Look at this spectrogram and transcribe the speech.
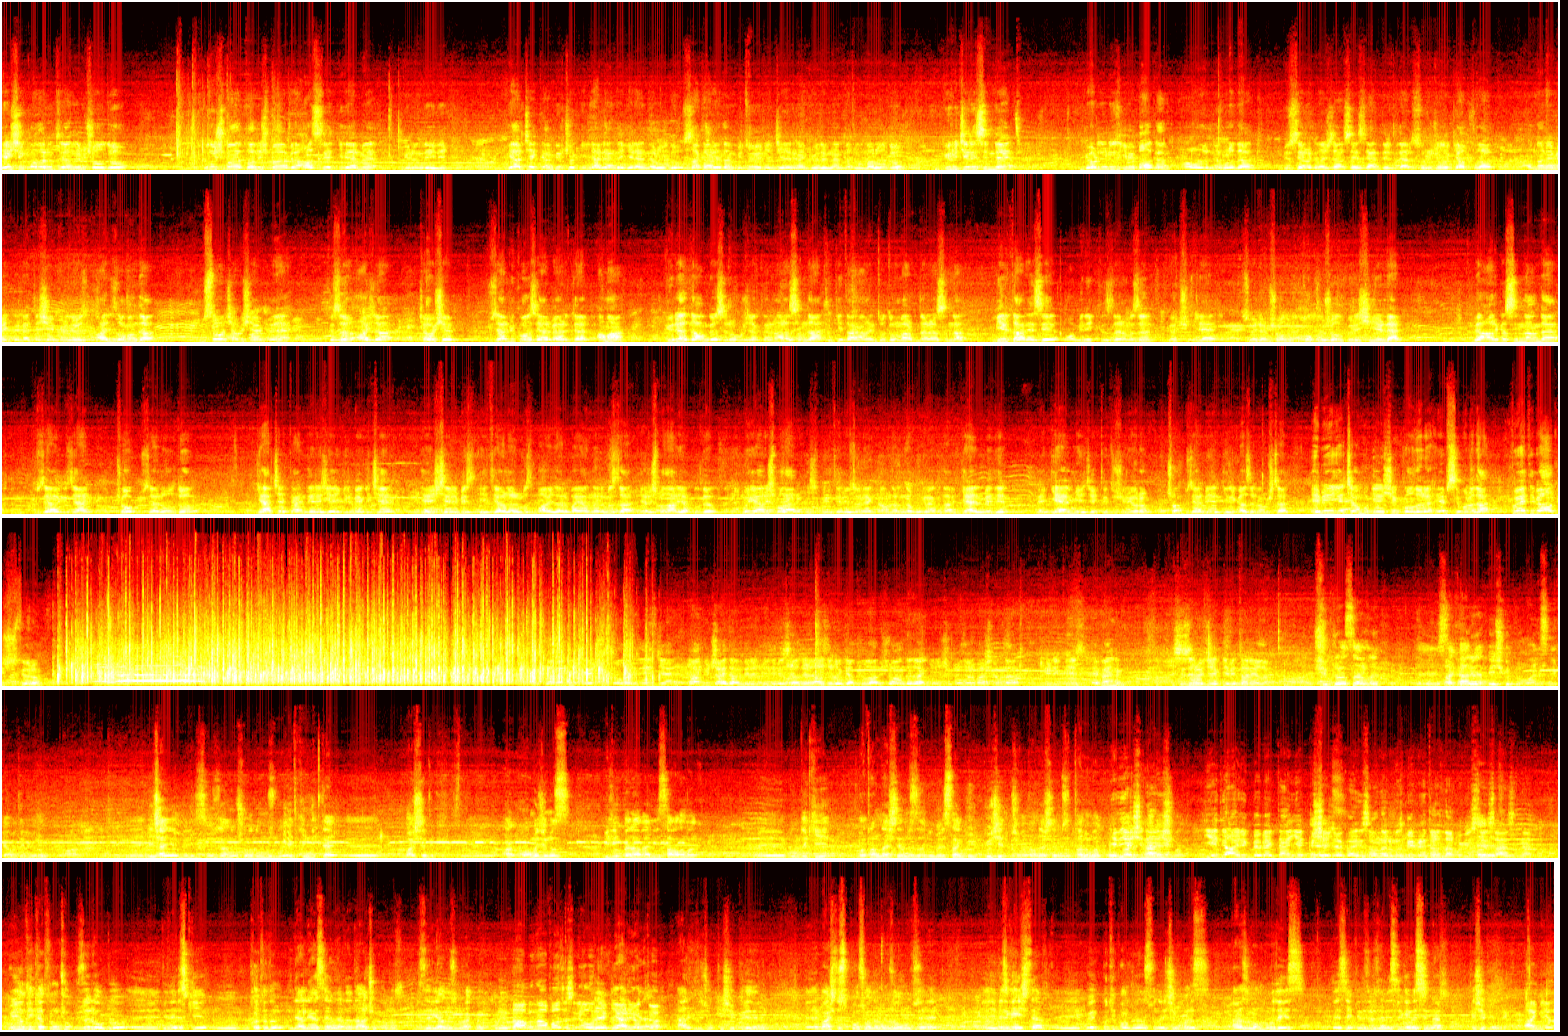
Gençlik Kolları'nın düzenlemiş olduğu buluşma, tanışma ve hasret giderme günündeydik. Gerçekten birçok illerden de gelenler oldu. Sakarya'dan bütün ilçelerinden, köylerinden katılımlar oldu. Gün içerisinde gördüğünüz gibi Balkan havalarını burada müzisyen arkadaşlar seslendirdiler, sunuculuk yaptılar. Onların emeklerine teşekkür ediyoruz. Aynı zamanda Mustafa Çavuşev ve kızı Ajda Çavuşev güzel bir konser verdiler ama güne damgasını vuracakların arasında iki tane anekdotum var bunların arasında. Bir tanesi o minik kızlarımızın göç ile söylemiş olduk, okumuş oldukları şiirler. Ve arkasından da güzel güzel, çok güzel oldu. Gerçekten dereceye girmek için gençlerimiz, ihtiyarlarımız, baylar, bayanlarımızla yarışmalar yapıldı. Bu yarışmalar hiçbir televizyon ekranlarında bugüne kadar gelmedi ve gelmeyecek de düşünüyorum. Çok güzel bir etkinlik hazırlamışlar. Emeği geçen bu gençlik kolları hepsi burada. Kuvvetli bir alkış istiyorum. Tam 3 aydan beri bildiğimiz kadarıyla hazırlık yapıyorlar. Şu anda da gençlik kolları başkanıyla birlikteyiz. Efendim, sizden öncelikle bir tanıyalım. Şükrü Hasarlı, e, Sakarya Beşköprü Mahallesi'nde ikamet ediyorum. E, Geçen yıl birincisini düzenlemiş olduğumuz bu etkinlikle e, başladık. E, Amacımız birlik beraberliği sağlamak, buradaki vatandaşlarımızı, Bulgaristan gö- göç etmiş vatandaşlarımızı tanımak, 7 onlarla yaşından paylaşmak. 7 aylık bebekten 70 yaşına kadar insanlarımız birbirini tanıdılar bugün sizin Evet. sayesinde. Bu yılki katılım çok güzel oldu. E, dileriz ki e, bu katılım ilerleyen senelerde daha çok olur. Bizleri yalnız bırakmak, buraya Daha bundan fazlası ne Buraya olacak kadar yer gelen yoktu. herkese çok teşekkür ederim. Ee, başta sponsorlarımız olmak üzere. Ee, biz gençler e, bu, bu tip organizasyonlar için varız. Her zaman buradayız. Desteklerinizi bizden esirgemesinler. Teşekkür ederim. Hangi yıl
